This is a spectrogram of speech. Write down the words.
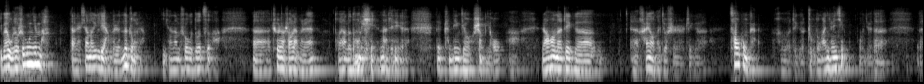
一百五六十公斤吧，大概相当于两个人的重量。以前咱们说过多次啊，呃，车上少两个人，同样的动力，那这个那肯定就省油啊。然后呢，这个呃还有呢就是这个操控感和这个主动安全性，我觉得呃。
